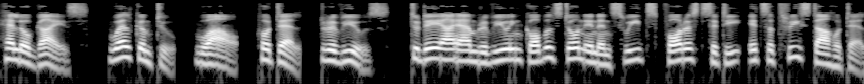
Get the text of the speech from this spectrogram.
Hello guys. Welcome to Wow Hotel Reviews. Today I am reviewing Cobblestone Inn and Suites, Forest City. It's a 3-star hotel.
